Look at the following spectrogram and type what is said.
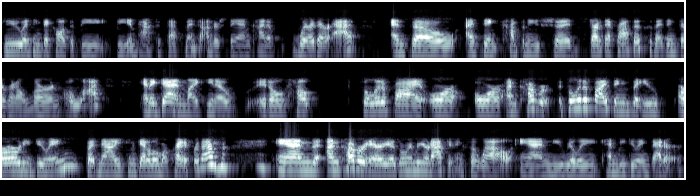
do, I think they call it the B, B impact assessment to understand kind of where they're at. And so I think companies should start that process because I think they're going to learn a lot. And again, like, you know, it'll help solidify or or uncover solidify things that you are already doing but now you can get a little more credit for them and uncover areas where maybe you're not doing so well and you really can be doing better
